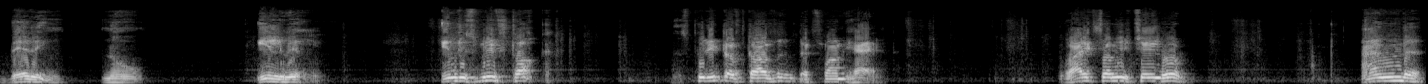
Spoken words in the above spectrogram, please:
bearing no ill will. In this brief talk, the spirit of tolerance that Swami had, right from his childhood, and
